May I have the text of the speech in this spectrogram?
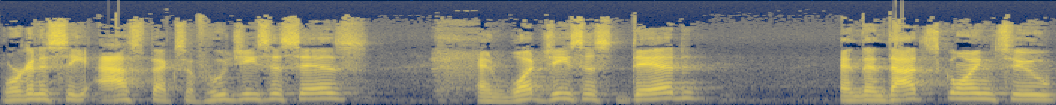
we're going to see aspects of who Jesus is and what Jesus did. And then that's going to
